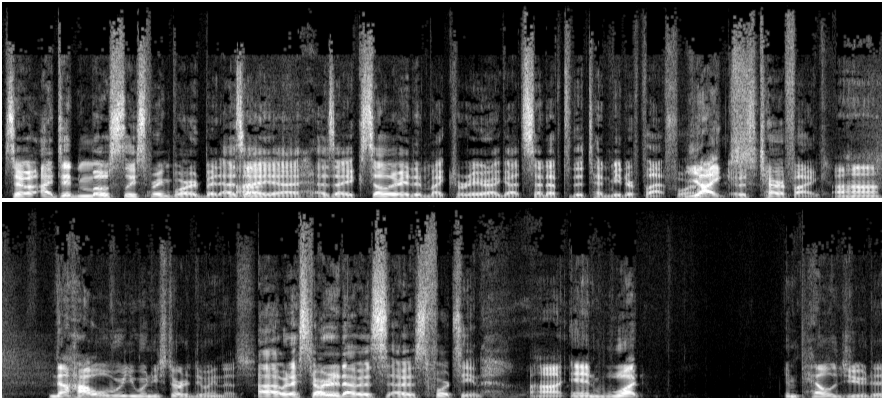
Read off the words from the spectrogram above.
So I did mostly springboard, but as, Uh-huh. I, uh, as I accelerated my career, I got sent up to the 10 meter platform. Yikes. It was terrifying. Uh huh. Now, how old were you when you started doing this? Uh, when I started, I was, I was 14. Uh huh. And what impelled you to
